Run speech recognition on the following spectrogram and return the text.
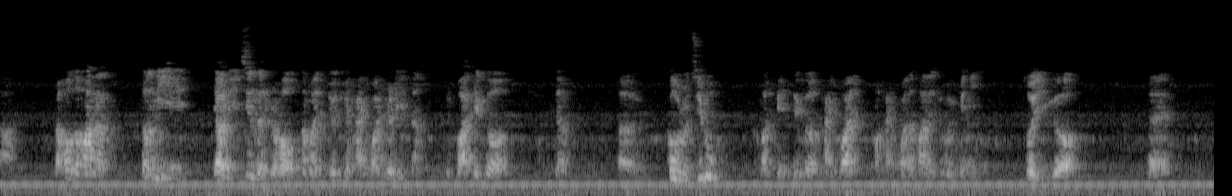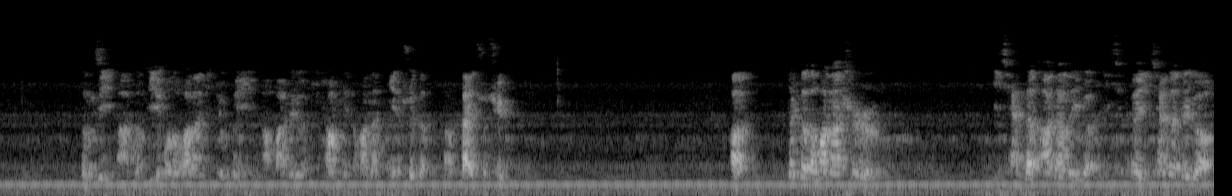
啊，然后的话呢，等你要离境的时候，那么你就去海关这里呢，就把这个的呃购入记录，那么给这个海关，那么海关的话呢，就会给你做一个呃登记啊，登记以后的话呢，你就可以啊把这个商品的话呢，免税的啊带出去，啊，这个的话呢是。以前的啊这样的一个以前呃以前的这个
